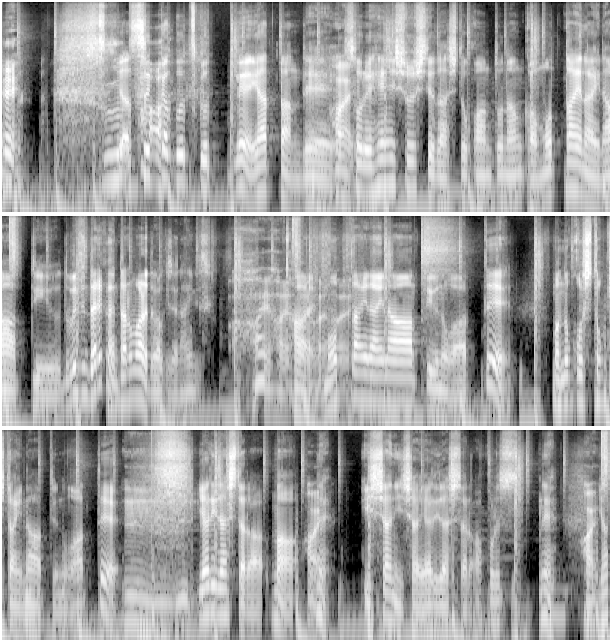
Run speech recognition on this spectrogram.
え いや、せっかく作っね、やったんで、はい。それ編集して出しとかんとなんかもったいないなっていう、別に誰かに頼まれたわけじゃないんですよ。はいはいはいもったいないなっていうのがあって、まあ、残しときたいなっていうのがあって、うんやりだしたら、まあね、はい1社2社やりだしたら、あ、これすね、はい。や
